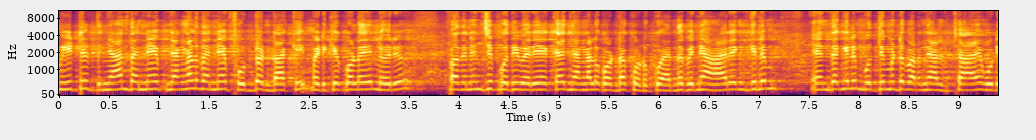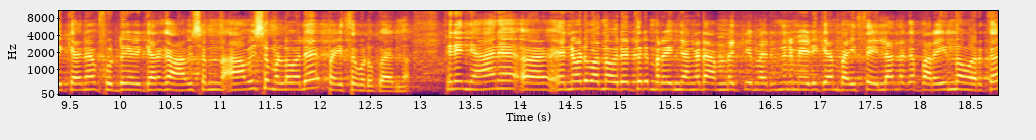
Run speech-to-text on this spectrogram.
വീട്ടിൽ ഞാൻ തന്നെ ഞങ്ങൾ തന്നെ ഫുഡ് ഉണ്ടാക്കി. മെഡിക്കൽ കോളേജിൽ ഒരു പതിനഞ്ച് പൊതി വരെയൊക്കെ ഞങ്ങൾ കൊണ്ട കൊടുക്കുമായിരുന്നു പിന്നെ ആരെങ്കിലും എന്തെങ്കിലും ബുദ്ധിമുട്ട് പറഞ്ഞാൽ ചായ കുടിക്കാനോ ഫുഡ് കഴിക്കാനൊക്കെ ആവശ്യം ആവശ്യമുള്ള പോലെ പൈസ കൊടുക്കുമായിരുന്നു പിന്നെ ഞാൻ എന്നോട് വന്ന ഓരോരുത്തരും പറയും ഞങ്ങളുടെ അമ്മയ്ക്ക് മരുന്നിന് മേടിക്കാൻ പൈസ ഇല്ല എന്നൊക്കെ പറയുന്നവർക്ക്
